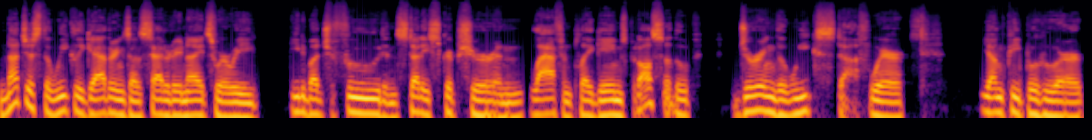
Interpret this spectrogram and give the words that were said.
not just the weekly gatherings on Saturday nights where we eat a bunch of food and study scripture and laugh and play games, but also the during the week stuff where young people who are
